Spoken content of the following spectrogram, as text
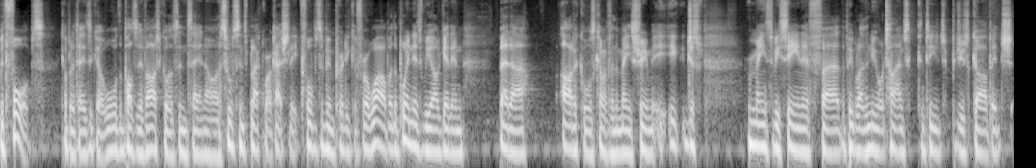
with Forbes a couple of days ago, all the positive articles and saying, oh, it's all since BlackRock. Actually, Forbes have been pretty good for a while. But the point is, we are getting better articles coming from the mainstream. It, it just remains to be seen if uh, the people like the New York Times continue to produce garbage.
